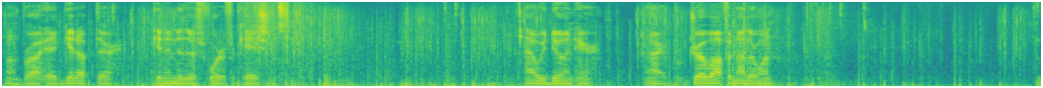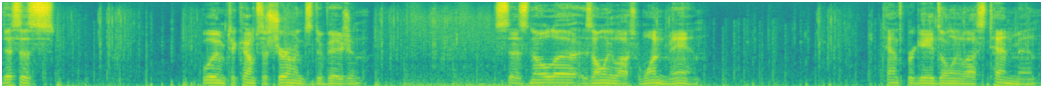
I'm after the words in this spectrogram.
Come on, Brodhead, get up there. Get into those fortifications. How we doing here? Alright, drove off another one. This is William Tecumseh Sherman's division. Cesnola has only lost one man. 10th Brigade's only lost 10 men.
